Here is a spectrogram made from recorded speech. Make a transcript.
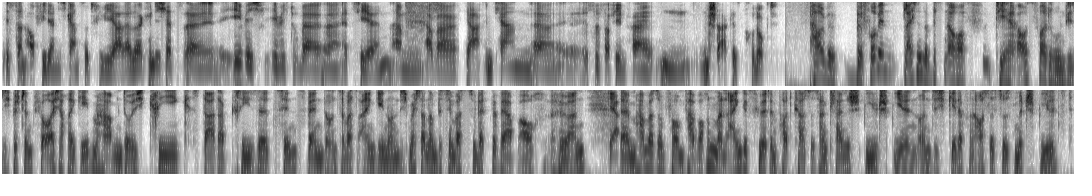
ist dann auch wieder nicht ganz so trivial. Also da könnte ich jetzt äh, ewig, ewig drüber äh, erzählen. Ähm, aber ja, im Kern äh, ist es auf jeden Fall ein, ein starkes Produkt. Paul, be bevor wir gleich noch ein bisschen auch auf die Herausforderungen, die sich bestimmt für euch auch ergeben haben durch Krieg, Startup-Krise, Zinswende und sowas eingehen und ich möchte auch noch ein bisschen was zu Wettbewerb auch hören, ja. ähm, haben wir so vor ein paar Wochen mal eingeführt im Podcast, dass wir ein kleines Spiel spielen und ich gehe davon aus, dass du es mitspielst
